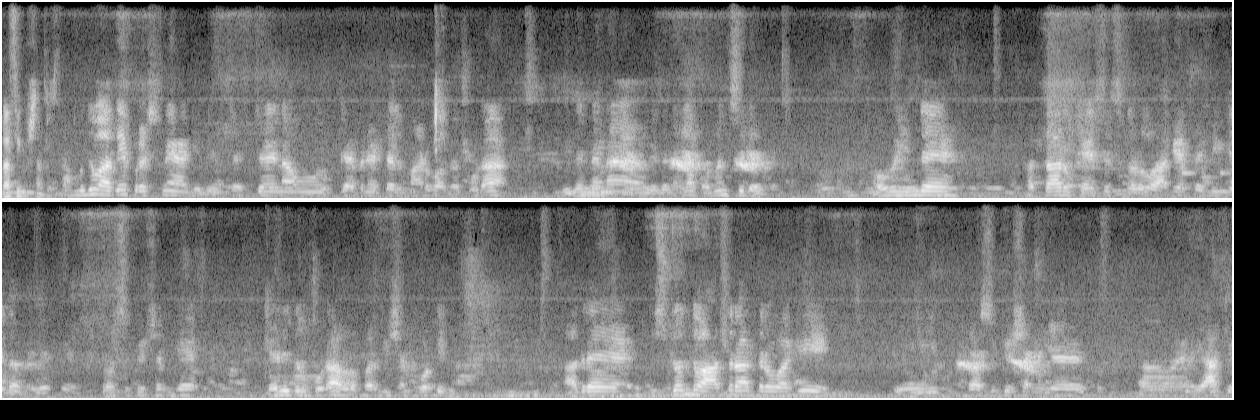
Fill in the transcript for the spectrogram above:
ಪ್ರಾಸಿಕ್ಯೂಷನ್ ಪ್ರಸ್ತಾಪ. ನಮ್ಮದು ಅದೇ ಪ್ರಶ್ನೆ ಆಗಿದೆ. ಚರ್ಚೆ ನಾವು ಕ್ಯಾಬಿನೆಟ್ ಅಲ್ಲಿ ಮಾಡುವಾಗ ಕೂಡ ಇದನ್ನ ಇದನ್ನೆಲ್ಲ ಗಮನಿಸಿದ್ದೇವೆ ಅವರು ಹಿಂದೆ ಹತ್ತಾರು ಕೇಸಸ್ಗಳು ಹಾಗೆ ಪೆಂಡಿಂಗ್ ಇದ್ದಾವೆ. ಪ್ರಾಸಿಕ್ಯೂಷನ್ಗೆ ಕೇಳಿದ್ರು ಕೂಡ ಅವರು ಪರ್ಮಿಷನ್ ಕೊಟ್ಟಿಲ್ಲ. ಆದರೆ ಇಷ್ಟೊಂದು ಆತರ ಈ ಪ್ರಾಸಿಕ್ಯೂಷನ್ಗೆ ಯಾಕೆ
